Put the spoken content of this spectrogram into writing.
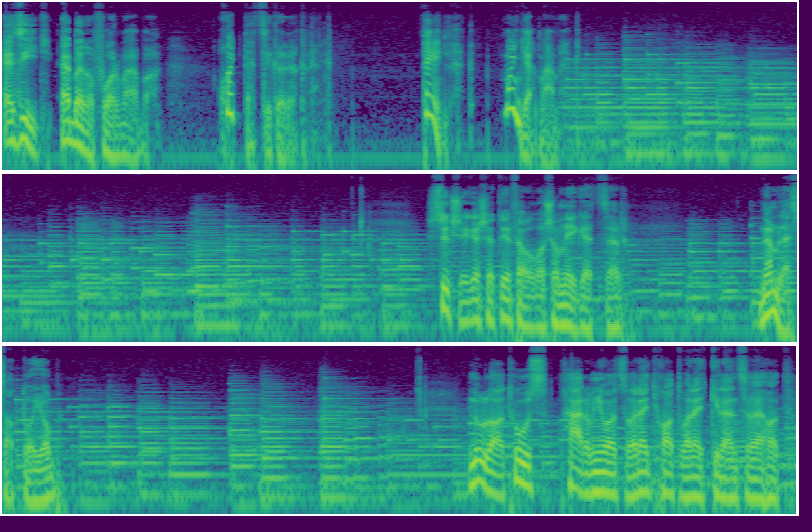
Ez így, ebben a formában. Hogy tetszik öröknek? Tényleg? Mondják már meg! Szükség esetén felolvasom még egyszer. Nem lesz attól jobb. 0620 381 61 96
